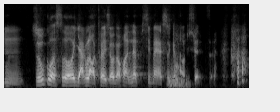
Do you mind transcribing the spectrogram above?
嗯，如果说养老退休的话，那西班牙是个好选择。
